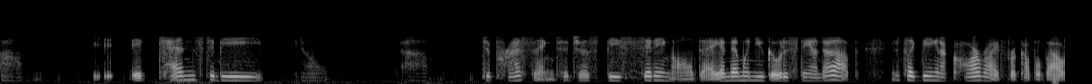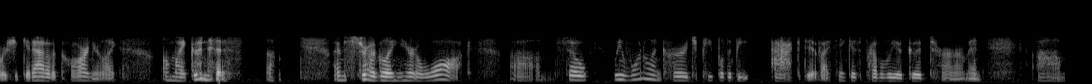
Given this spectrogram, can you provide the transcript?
um, it, it tends to be, you know, um, depressing to just be sitting all day. And then when you go to stand up, it's like being in a car ride for a couple of hours. You get out of the car and you're like, oh my goodness, I'm struggling here to walk. Um, so we want to encourage people to be active. I think is probably a good term. And um,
